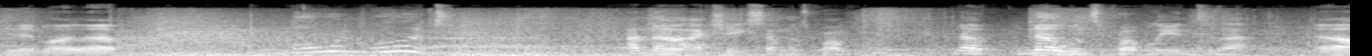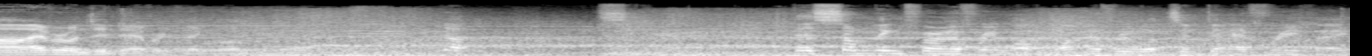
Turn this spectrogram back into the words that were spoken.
She didn't like that. No one would. I know, actually, someone's probably. No, no one's probably into that. Oh, everyone's into everything. No. There's something for everyone. Not everyone's into everything.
